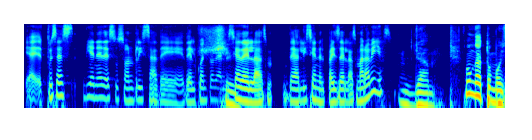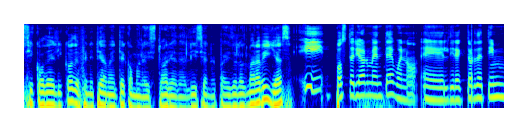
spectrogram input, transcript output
Eh, pues es, viene de su sonrisa de, del cuento de Alicia, de, las, de Alicia en el País de las Maravillas. Ya. Un gato muy psicodélico, definitivamente, como la historia de Alicia en el País de las Maravillas. Y posteriormente, bueno, el director de Tim,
